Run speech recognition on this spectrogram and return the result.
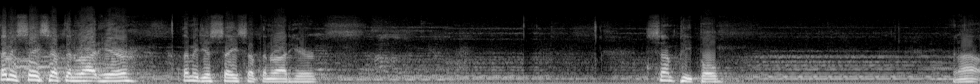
Let me say something right here. Let me just say something right here. Some people, and I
